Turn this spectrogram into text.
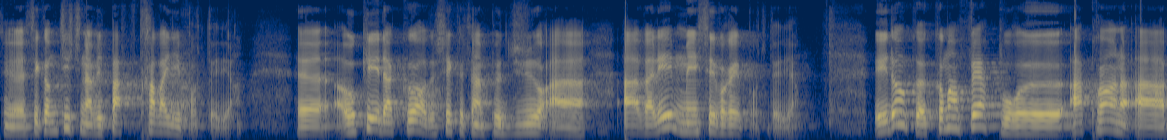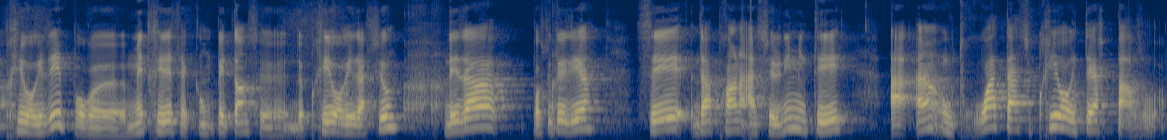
c'est comme si tu n'avais pas travaillé pour te dire. Euh, ok, d'accord, je sais que c'est un peu dur à, avaler, mais c'est vrai pour te dire. Et donc, euh, comment faire pour apprendre à prioriser, pour maîtriser cette compétence de priorisation? Déjà, pour te dire, c'est d'apprendre à se limiter à un ou trois tâches prioritaires par jour.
